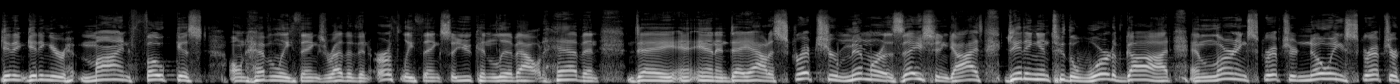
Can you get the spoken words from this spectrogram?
getting, getting your mind focused on heavenly things rather than earthly things so you can live out heaven day in in and day out is scripture memorization, guys, getting into the Word of God and learning scripture, knowing scripture,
